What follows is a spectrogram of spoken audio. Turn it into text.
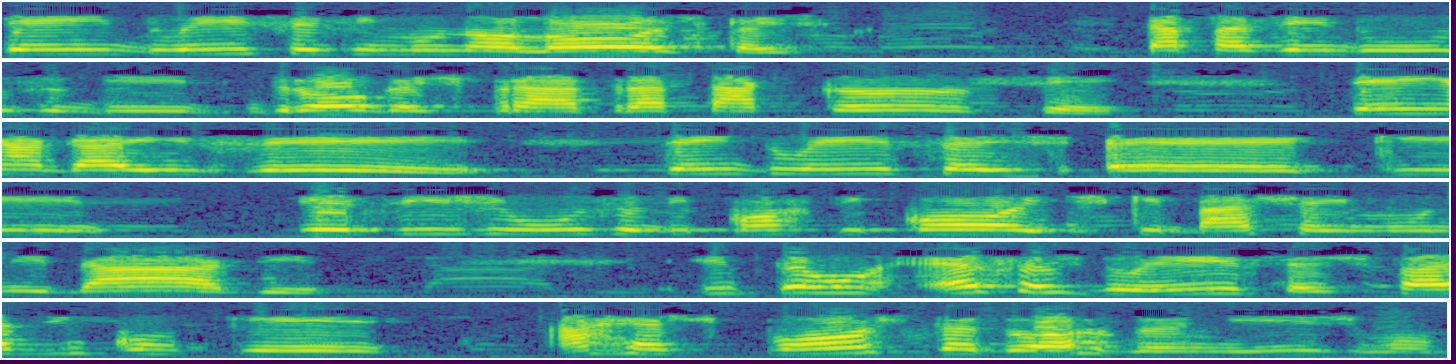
tem doenças imunológicas, está fazendo uso de drogas para tratar câncer, tem HIV, tem doenças é, que exigem o uso de corticoides, que baixa a imunidade. Então, essas doenças fazem com que a resposta do organismo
